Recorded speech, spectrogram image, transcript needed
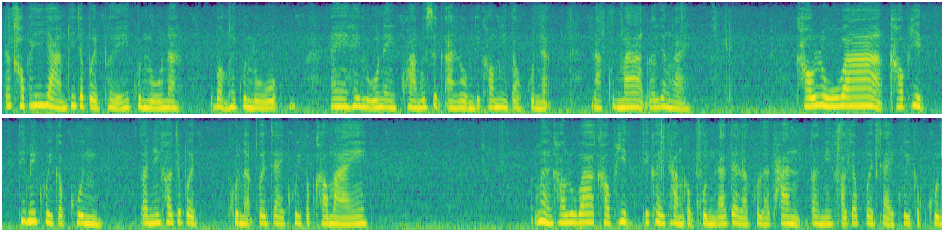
แล้วเขาพยายามที่จะเปิดเผยให้คุณรู้นะ บอกให้คุณรู้ ให้ให้รู้ในความรู้สึกอารมณ์ที่เขามีต่อคุณน่ะรักคุณมากแล้วอย่างไร เขารู้ว่าเขาผิดที่ไม่คุยกับคุณ ตอนนี้เขาจะเปิดคุณอะเปิดใจคุยกับเขาไหมเหมือนเขารู้ว่าเขาผิดที่เคยทำกับคุณแล้วแต่ละคนละท่าน ตอนนี้เขาจะเปิดใจคุยกับคุณ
